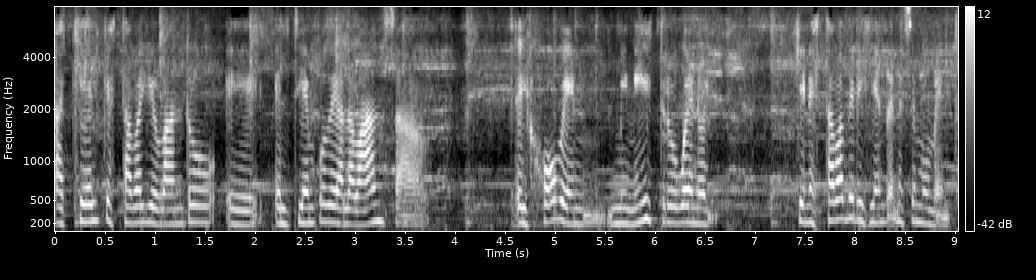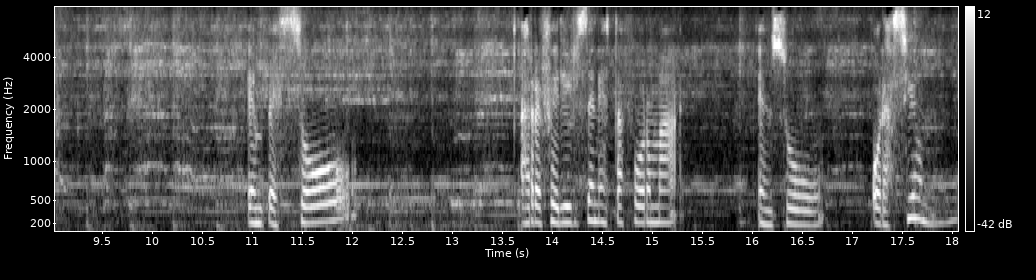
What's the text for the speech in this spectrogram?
aquel que estaba llevando eh, el tiempo de alabanza, el joven ministro, bueno, quien estaba dirigiendo en ese momento, empezó a referirse en esta forma en su oración.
